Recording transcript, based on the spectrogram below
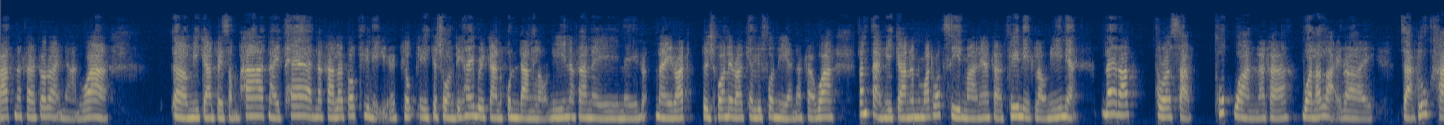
รัฐนะคะ ก็รายงานว่ามีการไปสัมภาษณ์นายแพทย์นะคะ แล้วก็คลินิกเอกชนที่ให้บริการคนดังเหล่านี้นะคะ ในในในรัฐโดยเฉพาะในรัฐแคลิฟอร์เนียนะคะ ว่าตั้งแต่มีการอนุมัติวัคซีนมาเนี่ยค่ะคลินิกเหล่านี้เนี่ยได้รับโทรศัพท์ทุกวันนะคะ วันละหลายรายจากลูกค้า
